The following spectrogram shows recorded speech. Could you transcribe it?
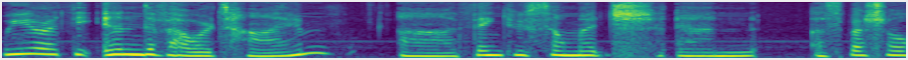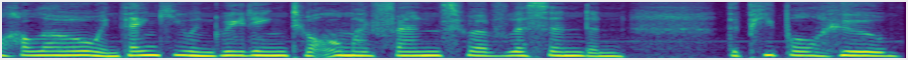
We are at the end of our time. Uh, thank you so much and a special hello and thank you and greeting to all my friends who have listened and the people who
